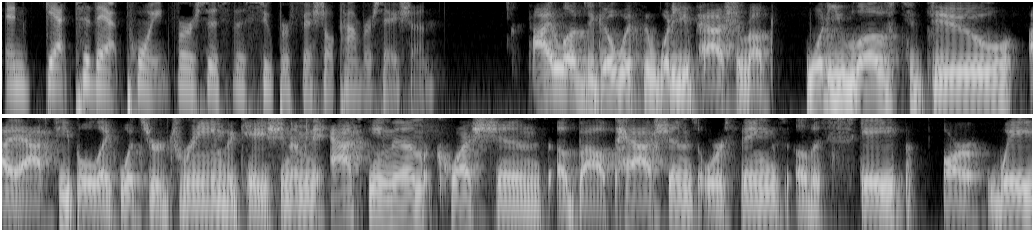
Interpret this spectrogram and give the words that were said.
and get to that point versus the superficial conversation? I love to go with what are you passionate about? What do you love to do? I ask people like, what's your dream vacation? I mean, asking them questions about passions or things of escape are way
